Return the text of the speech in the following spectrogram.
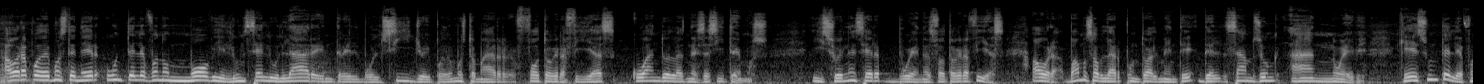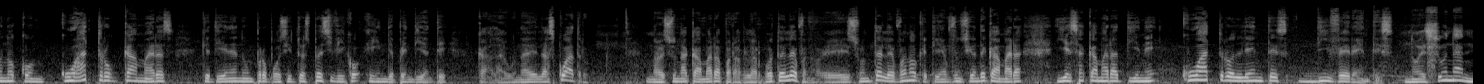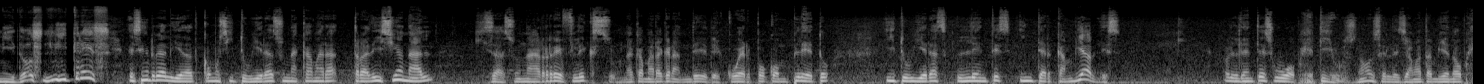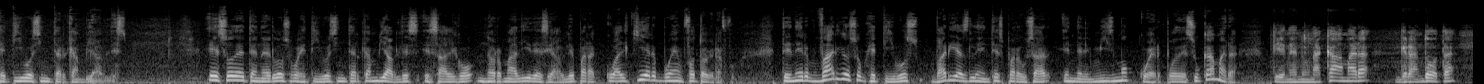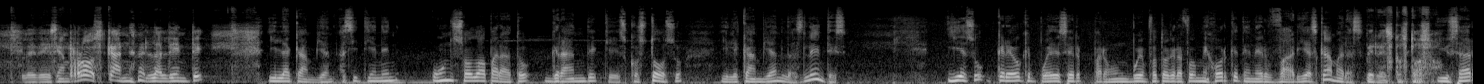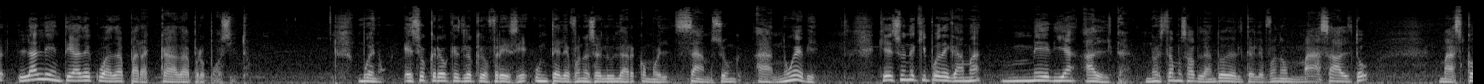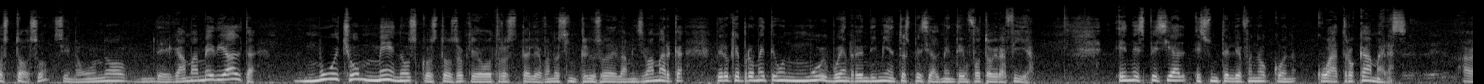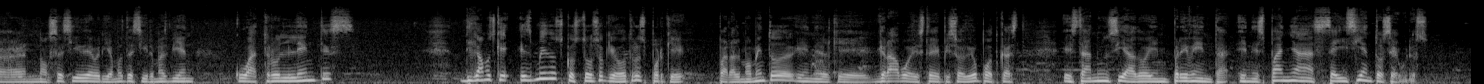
Ahora podemos tener un teléfono móvil, un celular entre el bolsillo y podemos tomar fotografías cuando las necesitemos. Y suelen ser buenas fotografías. Ahora, vamos a hablar puntualmente del Samsung A9, que es un teléfono con cuatro cámaras que tienen un propósito específico e independiente, cada una de las cuatro. No es una cámara para hablar por teléfono, es un teléfono que tiene función de cámara y esa cámara tiene cuatro lentes diferentes. No es una, ni dos, ni tres. Es en realidad como si tuvieras una cámara tradicional, quizás una reflex, una cámara grande de cuerpo completo, y tuvieras lentes intercambiables. Lentes u objetivos, ¿no? Se les llama también objetivos intercambiables. Eso de tener los objetivos intercambiables es algo normal y deseable para cualquier buen fotógrafo. Tener varios objetivos, varias lentes para usar en el mismo cuerpo de su cámara. Tienen una cámara grandota, le desenroscan la lente y la cambian. Así tienen un solo aparato grande que es costoso y le cambian las lentes. Y eso creo que puede ser para un buen fotógrafo mejor que tener varias cámaras. Pero es costoso. Y usar la lente adecuada para cada propósito. Bueno, eso creo que es lo que ofrece un teléfono celular como el Samsung A9 que es un equipo de gama media alta. No estamos hablando del teléfono más alto, más costoso, sino uno de gama media alta mucho menos costoso que otros teléfonos incluso de la misma marca, pero que promete un muy buen rendimiento especialmente en fotografía. En especial es un teléfono con cuatro cámaras. Ah, no sé si deberíamos decir más bien cuatro lentes. Digamos que es menos costoso que otros porque para el momento en el que grabo este episodio podcast está anunciado en preventa en España a 600 euros.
